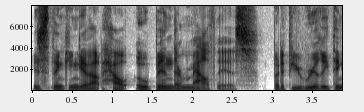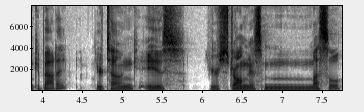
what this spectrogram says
is thinking about how open their mouth is. But if you really think about it, your tongue is your strongest muscle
